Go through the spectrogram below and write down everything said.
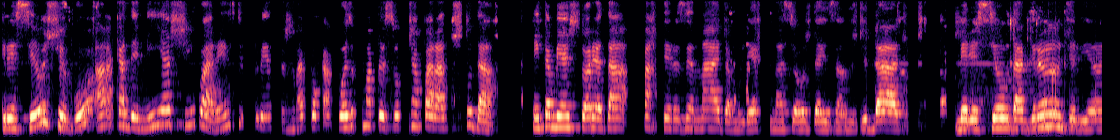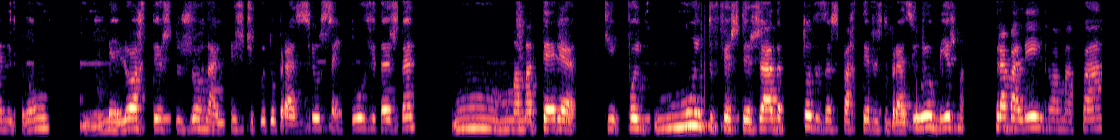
cresceu e chegou à Academia Xinguarense de Letras. Não é pouca coisa para uma pessoa que tinha parado de estudar. Tem também a história da parteira Zenaide, a mulher que nasceu aos 10 anos de idade, mereceu da grande Eliane Brum, melhor texto jornalístico do Brasil, sem dúvidas, né? uma matéria que foi muito festejada por todas as parteiras do Brasil. Eu mesma trabalhei no Amapá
